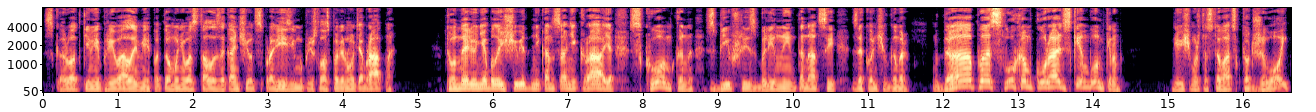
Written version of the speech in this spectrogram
с короткими привалами, потом у него стало заканчиваться провизией, ему пришлось повернуть обратно. Туннелю не было еще видно ни конца, ни края. Скомканно, сбившись с блинной интонацией, закончил Гомер. — Да, по слухам, к уральским бункерам. Где еще может оставаться кто-то живой?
